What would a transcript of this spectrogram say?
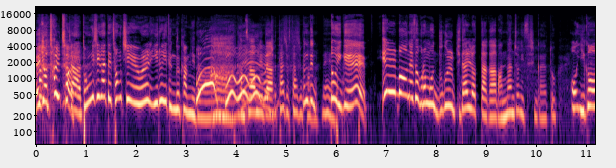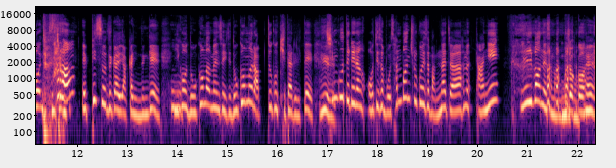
애교 철철. 자, 동시간대 청취율 1위 등극합니다. 아, 감사합니다. 좋다, 좋다, 좋다. 근데 네. 또 이게 1번에서 그럼 뭐 누굴 기다렸다가 만난 적 있으신가요? 또 어 이거 사랑? 좀 에피소드가 약간 있는 게 어. 이거 녹음하면서 이제 녹음을 앞두고 기다릴 때 예. 친구들이랑 어디서 뭐 3번 출구에서 만나자 하면 아니 1번에서 만나자. 무조건. 네,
